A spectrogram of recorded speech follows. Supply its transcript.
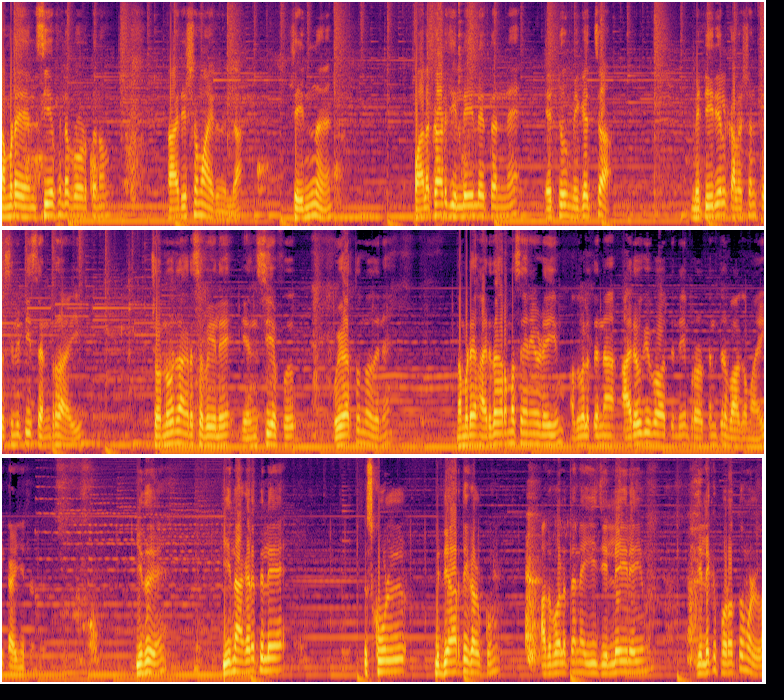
നമ്മുടെ എം സി എഫിന്റെ പ്രവർത്തനം കാര്യക്ഷമമായിരുന്നില്ല. പക്ഷെ ഇന്ന് പാലക്കാട് ജില്ലയിലെ തന്നെ ഏറ്റവും മികച്ച മെറ്റീരിയൽ കളക്ഷൻ ഫെസിലിറ്റി സെന്ററായി ഷൊർണൂർ നഗരസഭയിലെ എൻ സി എഫ് ഉയർത്തുന്നതിന് നമ്മുടെ ഹരിതകർമ്മ സേനയുടെയും അതുപോലെ തന്നെ ആരോഗ്യ വിഭാഗത്തിന്റെയും പ്രവർത്തനത്തിന്റെ ഭാഗമായി കഴിഞ്ഞിട്ടുണ്ട്. ഇത് ഈ നഗരത്തിലെ സ്കൂൾ വിദ്യാർത്ഥികൾക്കും അതുപോലെ തന്നെ ഈ ജില്ലയിലെയും ജില്ലയ്ക്ക് പുറത്തുമുള്ള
